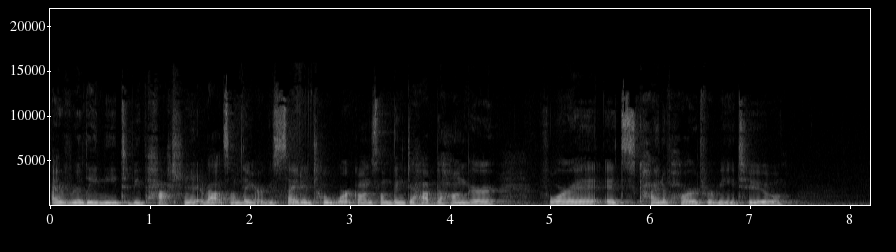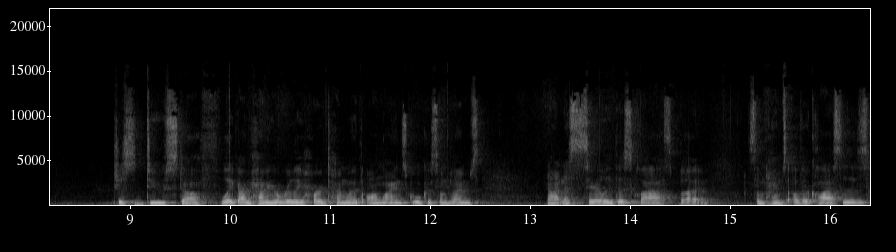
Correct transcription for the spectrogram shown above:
I really need to be passionate about something or excited to work on something to have the hunger for it. It's kind of hard for me to just do stuff. Like, I'm having a really hard time with online school because sometimes, not necessarily this class, but sometimes other classes,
